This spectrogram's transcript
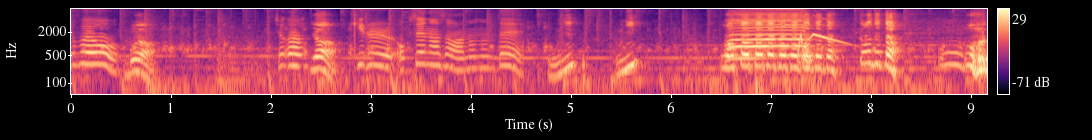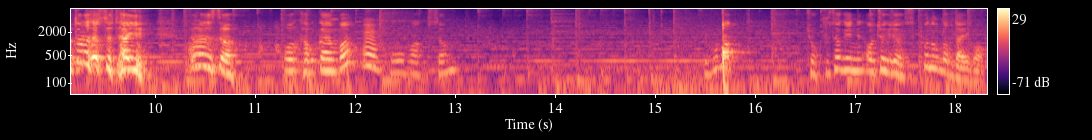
여봐요. 뭐야 제가 야 길을 없애놔서 안 오는데 오니? 오니? 오, 왔다 왔다 왔다 왔다 왔다 왔다 떨어졌다 오 오 떨어졌어 다행히 떨어졌어 어 가볼까요 한번? 네. 호박섬 이 호박 저 구석에 있는 어 저기 저 스포너인가 보다 이거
